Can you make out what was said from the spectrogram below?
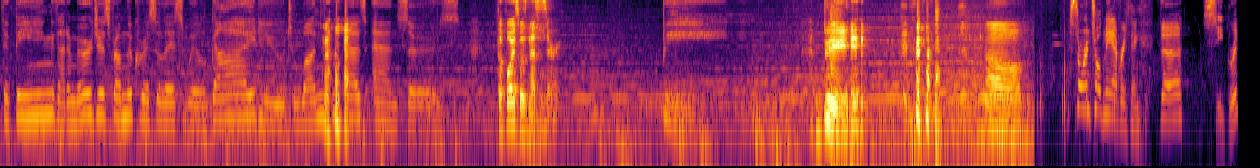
The being that emerges from the chrysalis will guide you to one who has answers. The voice was necessary. Be. B. oh. Soren told me everything. The secret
